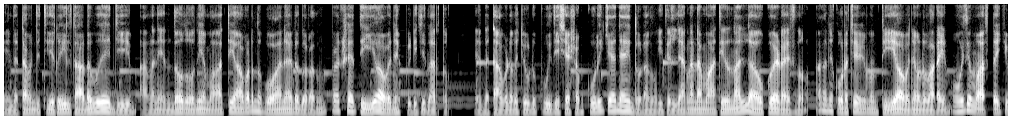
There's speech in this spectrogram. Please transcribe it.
എന്നിട്ട് അവന്റെ ചിറിയിൽ തടവുകയും ചെയ്യും. അങ്ങനെ എന്തോ തോന്നിയ മാത്യു അവിടെ നിന്ന് പോകാനായിട്ട് തുടങ്ങും. പക്ഷേ തീയോ അവനെ പിടിച്ചു നിർത്തും. എന്നിട്ട് അവിടെ വെച്ച് ഉടുപ്പൂതിയ ശേഷം കുളിക്കാനായും തുടങ്ങും. ഇതെല്ലാം കണ്ട മാത്യു നല്ല ഔക്കുവേടായിരുന്നു. അങ്ങനെ കുറച്ച് കഴിയുമ്പം തീയോ അവനോട് പറയും ഒരു മാസത്തേക്ക്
